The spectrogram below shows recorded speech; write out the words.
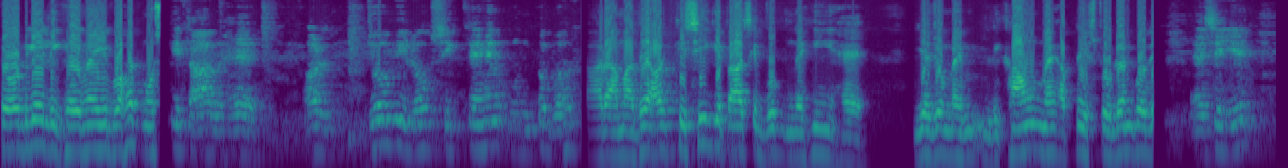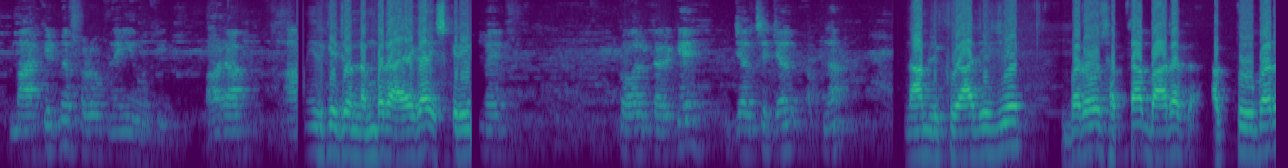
टोटगे लिखे हुए ये बहुत मुश्किल किताब है, और जो भी लोग सीखते हैं, उनको बहुत आरामद है, और किसी के पास ये बुक नहीं है, ये जो मैं लिखा हूँ मैं अपने स्टूडेंट को ऐसे ये मार्केट में फरोख नहीं होती। और आप आमिर के जो नंबर आएगा स्क्रीन में कॉल करके जल्द से जल्द अपना नाम लिखवा दीजिए। बरोज हफ़्ता बारह अक्टूबर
